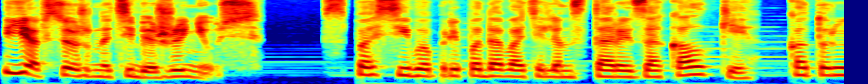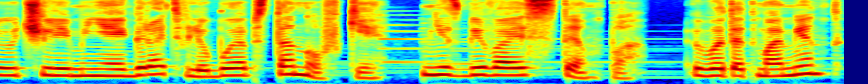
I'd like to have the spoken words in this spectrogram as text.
Я все же на тебе женюсь». Спасибо преподавателям старой закалки, которые учили меня играть в любой обстановке, не сбиваясь с темпа. В этот момент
